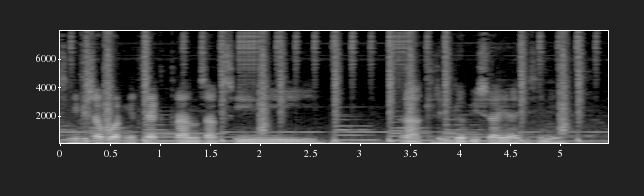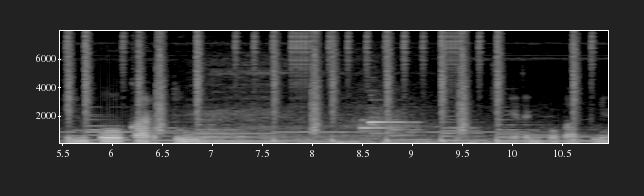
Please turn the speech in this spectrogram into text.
Sini bisa buat ngecek transaksi terakhir juga bisa ya di sini. Info kartu. Sini ada info kartunya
